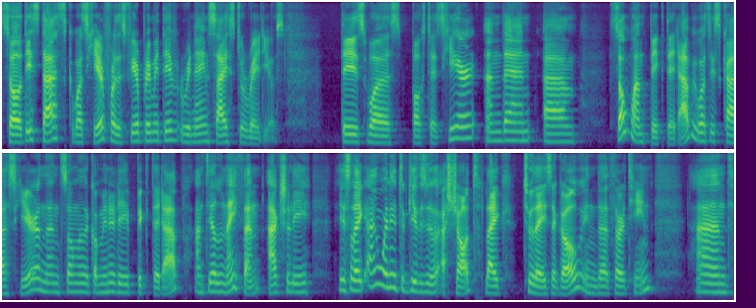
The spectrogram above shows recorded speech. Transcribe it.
So this task was here for the sphere primitive, rename size to radius. This was posted here, and then um, someone picked it up. It was discussed here, and then some of the community picked it up until Nathan actually is like, I'm willing to give this a shot, like two days ago in the 13. And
